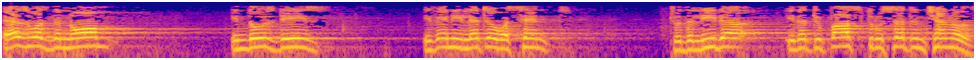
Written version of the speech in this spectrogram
As was the norm in those days, if any letter was sent to the leader, either to pass through certain channels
